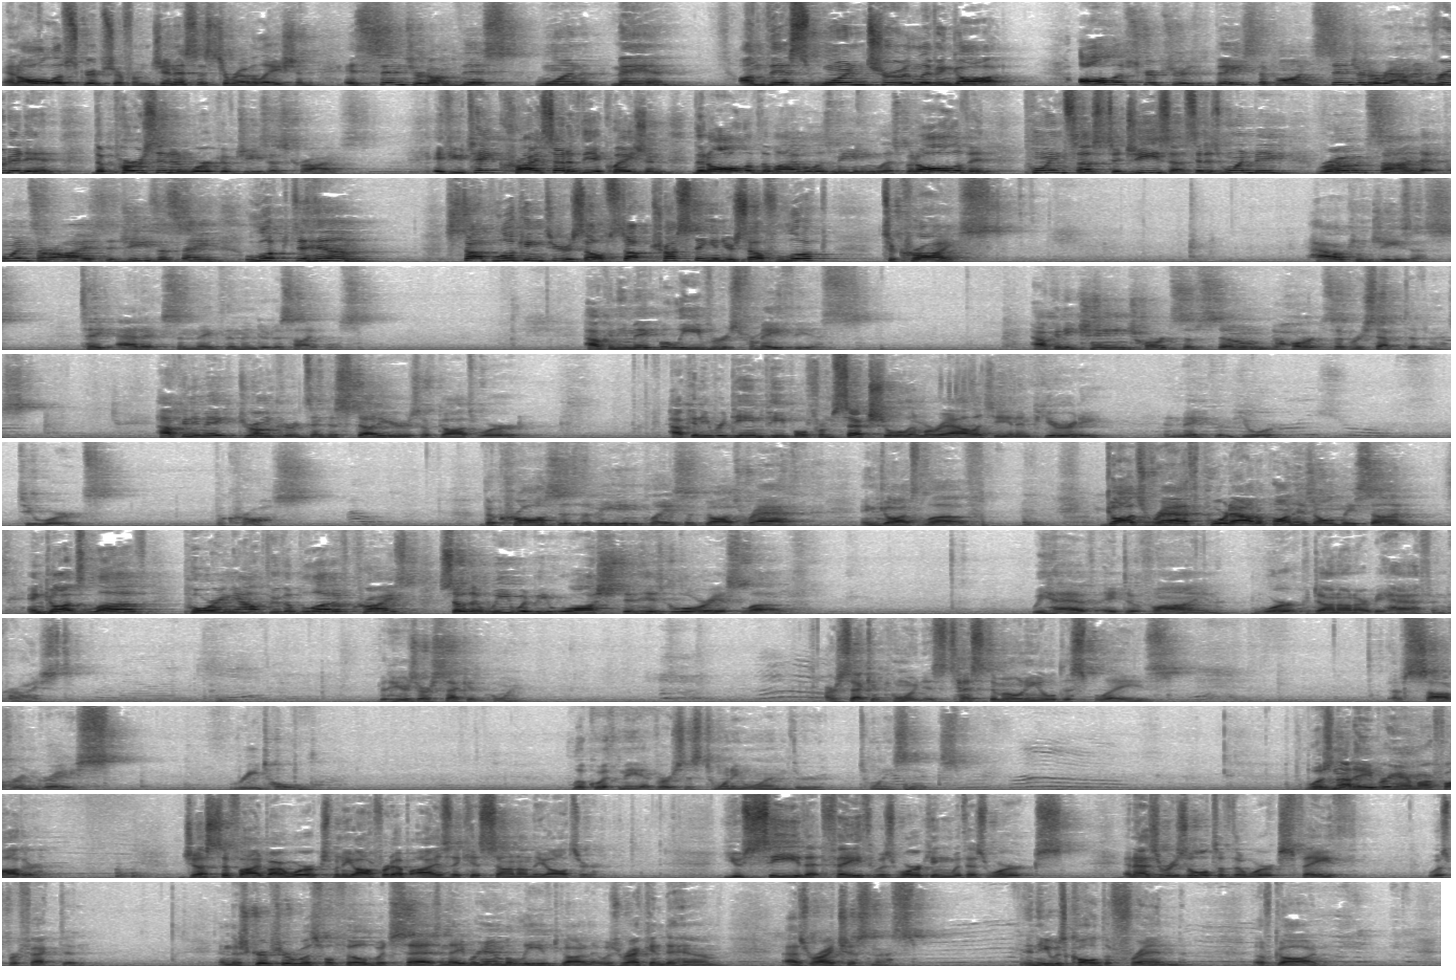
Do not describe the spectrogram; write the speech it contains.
and all of Scripture, from Genesis to Revelation, is centered on this one man, on this one true and living God. All of Scripture is based upon, centered around, and rooted in the person and work of Jesus Christ. If you take Christ out of the equation, then all of the Bible is meaningless, but all of it points us to Jesus. It is one big road sign that points our eyes to Jesus, saying, Look to Him. Stop looking to yourself. Stop trusting in yourself. Look to Christ. How can Jesus take addicts and make them into disciples? How can he make believers from atheists? How can he change hearts of stone to hearts of receptiveness? How can he make drunkards into studiers of God's word? How can he redeem people from sexual immorality and impurity and make them pure? Two words the cross. The cross is the meeting place of God's wrath and God's love. God's wrath poured out upon his only Son, and God's love pouring out through the blood of Christ so that we would be washed in his glorious love. We have a divine work done on our behalf in Christ. But here's our second point. Our second point is testimonial displays of sovereign grace retold. Look with me at verses 21 through 26. Was not Abraham our father justified by works when he offered up Isaac his son on the altar? You see that faith was working with his works, and as a result of the works, faith was perfected. And the scripture was fulfilled, which says, And Abraham believed God, and it was reckoned to him as righteousness. And he was called the friend of God.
